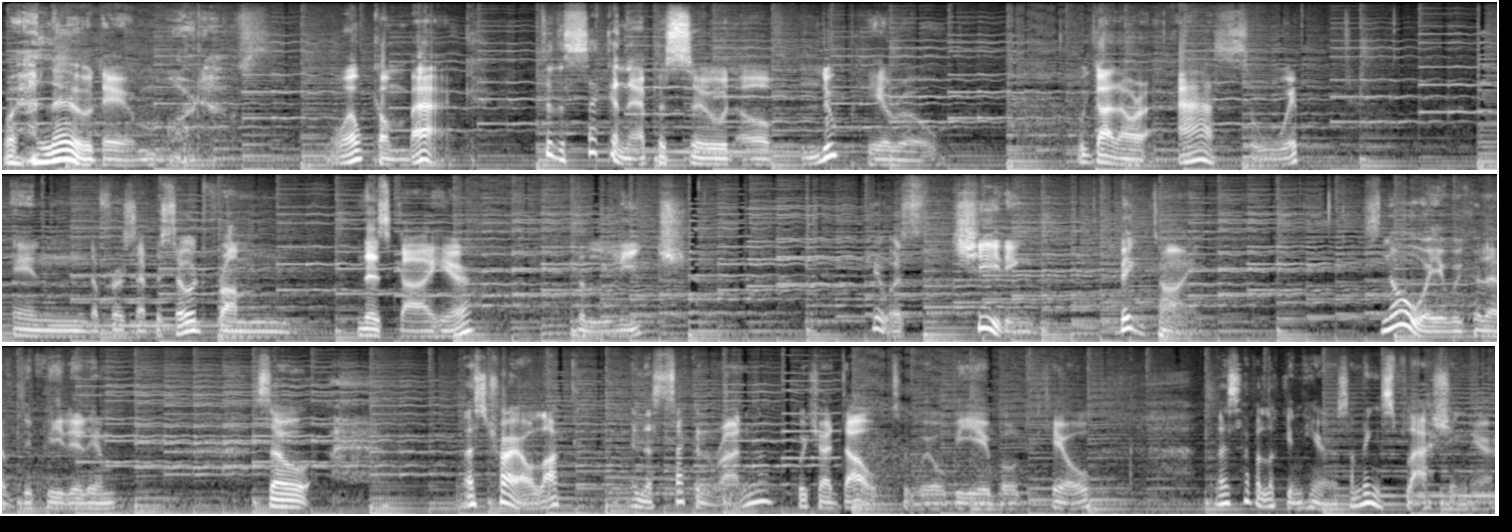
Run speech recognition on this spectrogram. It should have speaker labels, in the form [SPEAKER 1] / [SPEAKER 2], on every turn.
[SPEAKER 1] Well, hello there, mortals. Welcome back to the second episode of Loop Hero. We got our ass whipped in the first episode from this guy here, the Lich. He was cheating big time. There's no way we could have defeated him. So, let's try our luck in the second run, which I doubt we'll be able to kill. Let's have a look in here. Something's flashing here.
